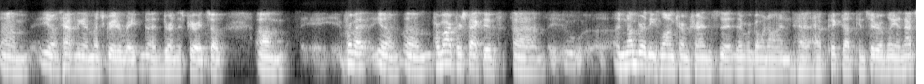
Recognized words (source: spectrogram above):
um, you know, is happening at a much greater rate uh, during this period. So. From a you know um, from our perspective, um, a number of these long-term trends that, that were going on ha- have picked up considerably, and that's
